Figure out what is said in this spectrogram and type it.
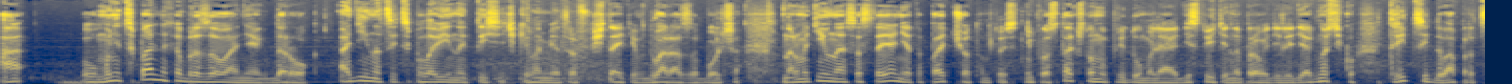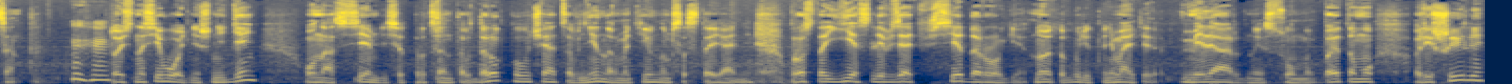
А в муниципальных образованиях дорог 11,5 тысяч километров, считайте, в два раза больше. Нормативное состояние – это по отчетам, то есть не просто так, что мы придумали, а действительно проводили диагностику, 32%. То есть на сегодняшний день у нас 70% дорог получается в ненормативном состоянии. Просто если взять все дороги, ну это будет, понимаете, миллиардные суммы. Поэтому решили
